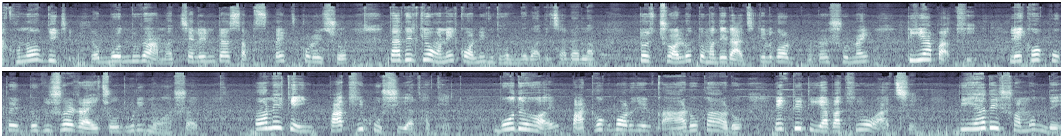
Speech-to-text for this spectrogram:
এখনও অবধি যেসব বন্ধুরা আমার চ্যানেলটা সাবস্ক্রাইব করেছ, তাদেরকে অনেক অনেক ধন্যবাদ জানালাম। তো চলো তোমাদের আজকের গল্পটা শোনাই টিয়া পাখি, লেখক উপেন্দ্র কিশোর রায়চৌধুরী মহাশয়। অনেকেই পাখি পুষিয়া থাকে। বোধ হয় পাঠকবর্গের কারও কারও একটি টিয়া পাখিও আছে। ইহাদের সম্বন্ধে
